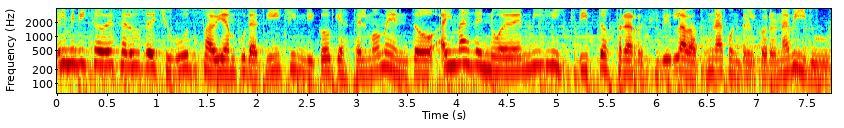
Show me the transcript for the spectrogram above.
El ministro de Salud de Chubut, Fabián Puratich, indicó que hasta el momento hay más de 9.000 inscriptos para recibir la vacuna contra el coronavirus.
